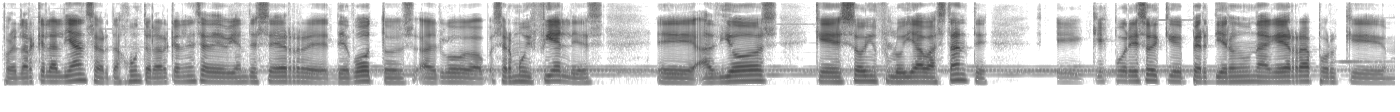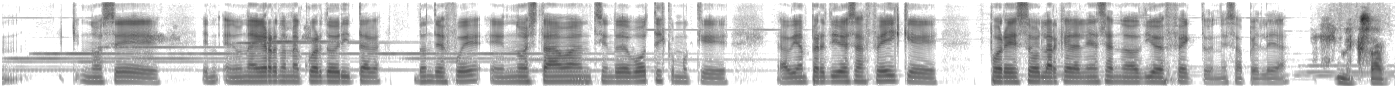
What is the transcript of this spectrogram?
por el arca de la alianza, ¿verdad? Junto al arca de la alianza debían de ser eh, devotos, algo, ser muy fieles eh, a Dios, que eso influía bastante. Que es por eso que perdieron una guerra porque, mm, no sé, en, en una guerra no me acuerdo ahorita dónde fue, eh, no estaban siendo devotos y como que habían perdido esa fe y que por eso el arca de la alianza no dio efecto en esa pelea. Exacto.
